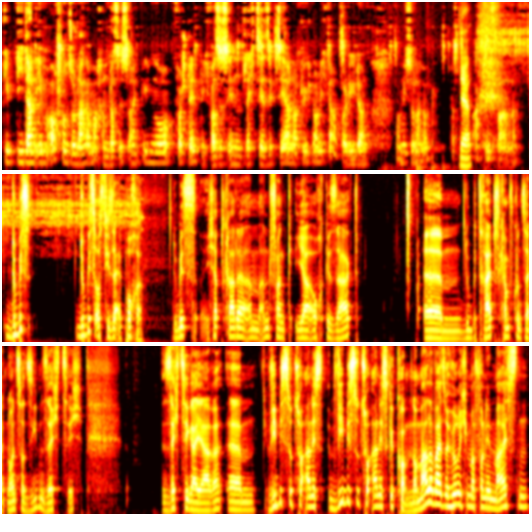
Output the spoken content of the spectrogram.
gibt, die dann eben auch schon so lange machen. Das ist eigentlich nur verständlich. Was es in 60er, 70er Jahren natürlich noch nicht gab, weil die dann noch nicht so lange ja. aktiv waren. Ne? Du bist, du bist aus dieser Epoche. Du bist, ich habe es gerade am Anfang ja auch gesagt, ähm, du betreibst Kampfkunst seit 1967. 60er Jahre. Ähm, wie, bist du zu Anis, wie bist du zu Anis gekommen? Normalerweise höre ich immer von den meisten,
